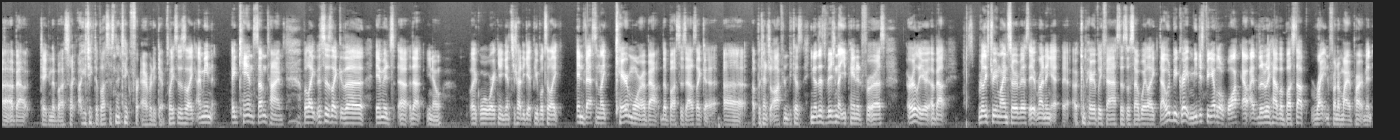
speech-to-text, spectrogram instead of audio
uh, about taking the bus. Like, oh, you take the bus? Doesn't it take forever to get places? Like, I mean, it can sometimes, but like this is like the image uh, that you know, like we're working against to try to get people to like invest and like care more about the buses as like a, a a potential option because you know this vision that you painted for us earlier about really streamlined service, it running uh, uh, comparably fast as the subway, like that would be great. Me just being able to walk out, I literally have a bus stop right in front of my apartment.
